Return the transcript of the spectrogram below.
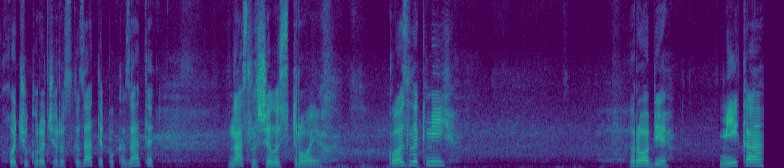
хочу коротше розказати, показати. Нас лишилось троє. Козлик мій, Робі, Міка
